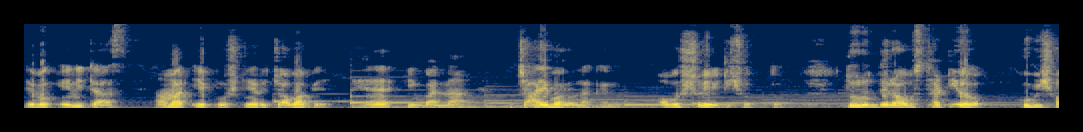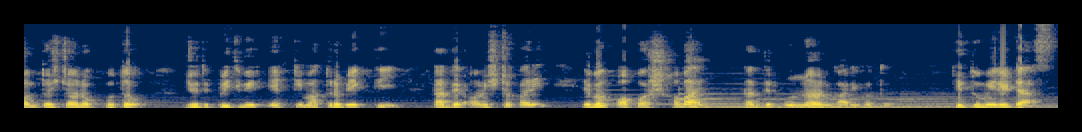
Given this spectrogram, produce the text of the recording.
এবং এনিটাস আমার এ প্রশ্নের জবাবে হ্যাঁ কিংবা না, যাই বলো না কেন, অবশ্যই এটি সত্য। তরুণদের অবস্থাটিও খুবই সন্তোষজনক হতো যদি পৃথিবীর একটি মাত্র ব্যক্তি তাদের অনিষ্টকারী এবং অপর সবাই তাদের উন্নয়নকারী হতো। কিন্তু মেরিটাস,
